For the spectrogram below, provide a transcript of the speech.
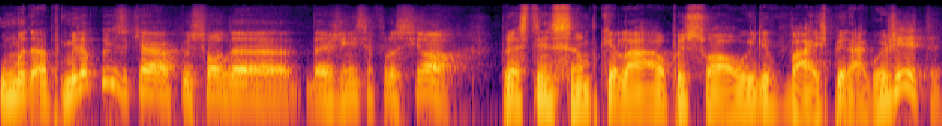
Uma, a primeira coisa que a pessoal da, da agência falou assim: ó, presta atenção, porque lá o pessoal ele vai esperar a gorjeta.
